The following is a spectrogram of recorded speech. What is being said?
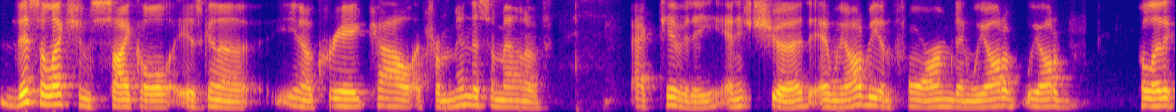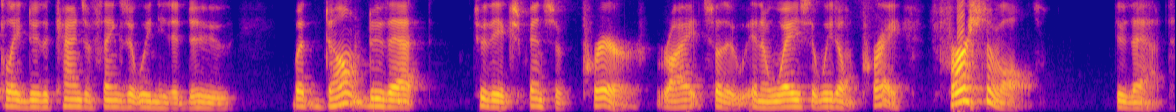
this election cycle is going to, you know, create Kyle a tremendous amount of activity, and it should, and we ought to be informed, and we ought to we ought to politically do the kinds of things that we need to do, but don't do that to the expense of prayer, right? So that in a ways that we don't pray. First of all, do that.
